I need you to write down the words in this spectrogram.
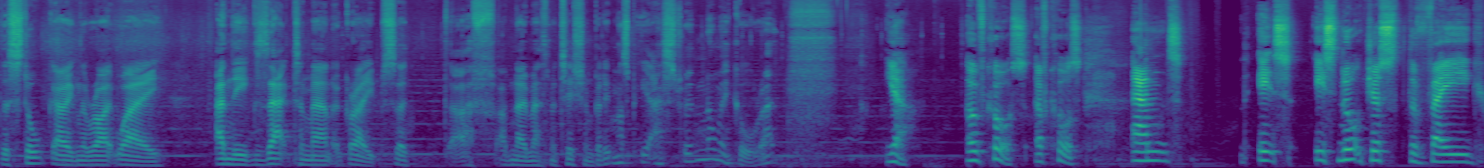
the stalk going the right way, and the exact amount of grapes. Are, uh, I'm no mathematician, but it must be astronomical, right? Yeah, of course, of course, and it's it's not just the vague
